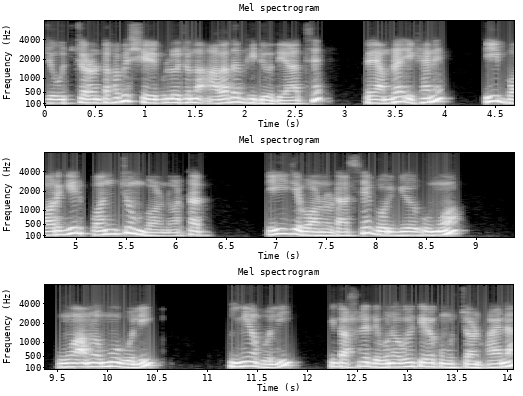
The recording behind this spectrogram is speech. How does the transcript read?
যে উচ্চারণটা হবে, সেগুলোর জন্য আলাদা ভিডিও দেওয়া আছে। তাই আমরা এখানে এই বর্গের পঞ্চম বর্ণ, অর্থাৎ এই যে বর্ণটা আছে, বর্গীয় উম উম আমরা উম বলি। ইয়া বলি, কিন্তু আসলে দেবনাগরীতে এরকম উচ্চারণ হয় না।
